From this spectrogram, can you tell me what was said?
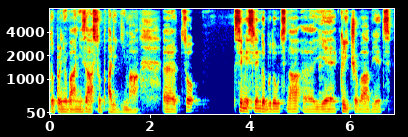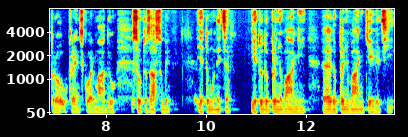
doplňování zásob a lidí má. Co si myslím do budoucna eh, je klíčová věc pro ukrajinskou armádu. Jsou to zásoby, je to munice, je to doplňování, eh, doplňování těch věcí,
